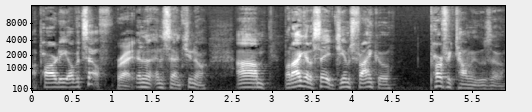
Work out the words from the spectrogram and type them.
a parody of itself, Right. In a, in a sense, you know. Um, but I gotta say, James Franco, perfect Tommy Wiseau.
